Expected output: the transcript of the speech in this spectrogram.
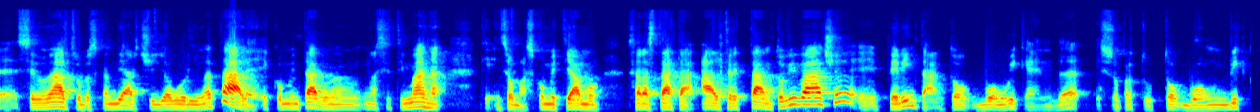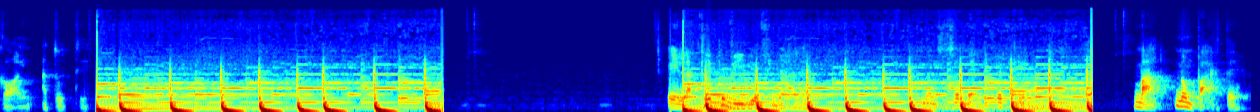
eh, se non altro per scambiarci gli auguri di Natale e commentare una, una settimana che insomma scommettiamo sarà stata altrettanto vivace e per intanto buon weekend e soprattutto buon Bitcoin a tutti. E la clip video finale non si sa bene perché, ma non parte.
